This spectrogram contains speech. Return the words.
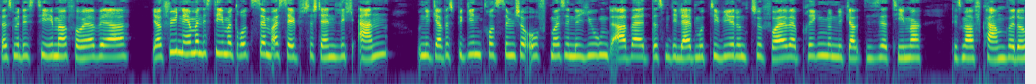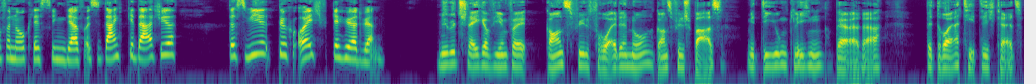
dass wir das Thema Feuerwehr, ja, viele nehmen das Thema trotzdem als selbstverständlich an. Und ich glaube, es beginnt trotzdem schon oftmals in der Jugendarbeit, dass man die Leute motiviert und zur Feuerwehr bringt. Und ich glaube, das ist ein Thema, das man auf keinen Fall vernachlässigen darf. Also danke dafür, dass wir durch euch gehört werden. Wir wünschen euch auf jeden Fall ganz viel Freude noch, ganz viel Spaß mit den Jugendlichen bei eurer Betreuertätigkeit.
